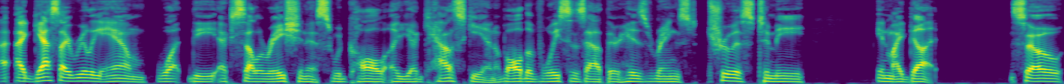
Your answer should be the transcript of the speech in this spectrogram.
I, I guess I really am what the accelerationists would call a Yudkowskian. Of all the voices out there, his rings truest to me in my gut. So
